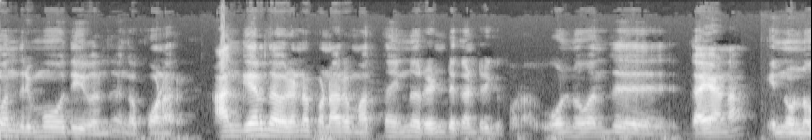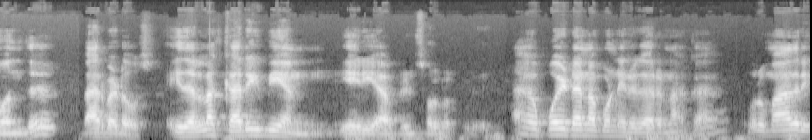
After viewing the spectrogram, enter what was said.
மந்திரி மோடி வந்து அங்கே போனார். அங்கேருந்து அவர் என்ன பண்ணார்? மொத்தம் இன்னும் ரெண்டு கண்ட்ரிக்கு போனார். ஒன்று வந்து கயானா இன்னொன்று வந்து பேர்படோஸ் இதெல்லாம் கரீபியன் ஏரியா அப்படின்னு சொல்கிறது அங்கே போயிட்டு என்ன பண்ணியிருக்காருனாக்கா ஒரு மாதிரி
